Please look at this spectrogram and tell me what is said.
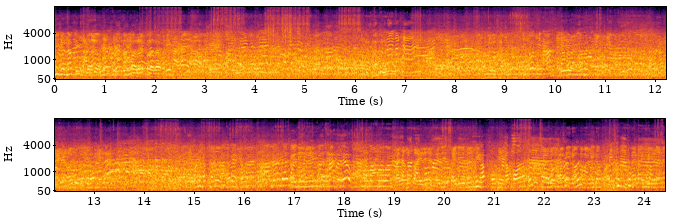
พี่เชิญครับพี่หลังแล้ว เปิดเลยเปิดเลย พี่ถ่ายให้อะ ขอบคุณมากนะคะ โทษทีนะ ไหนเนี่ยเขาอยู่ตรงไหนนะ ไปดีไหมทักเลยเร็วระวังระวัง ขายทางรถไฟเนี่ยขายดีไหม พี่ ครับ โอเคครับพอแล้วเช่ารถครับพี่น้องประมาณนี้ครับเป็นภาพได้ไหมได้ไหม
